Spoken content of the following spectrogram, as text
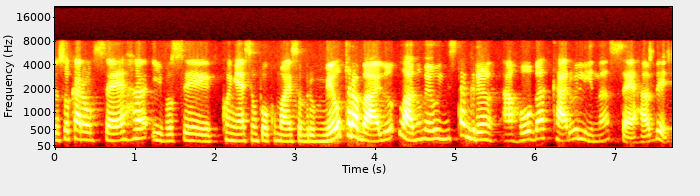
Eu sou Carol Serra e você conhece um pouco mais sobre o meu trabalho lá no meu Instagram, arroba Carolina Serra B.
